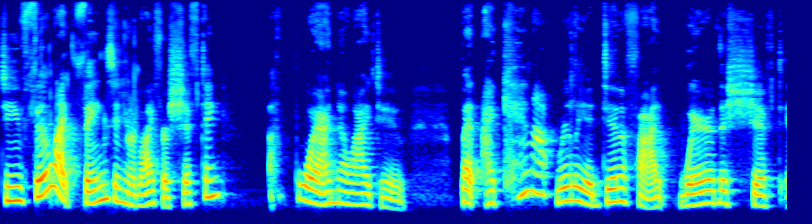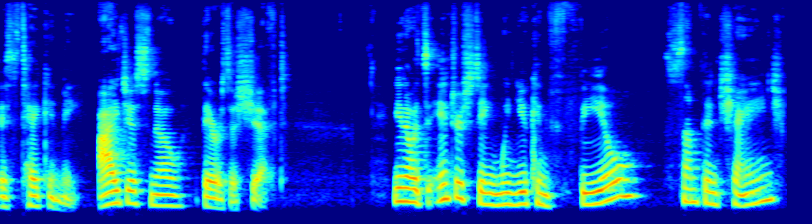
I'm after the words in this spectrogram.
Do you feel like things in your life are shifting? Boy, I know I do but I cannot really identify where the shift is taking me. I just know there's a shift. You know, it's interesting when you can feel something change,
